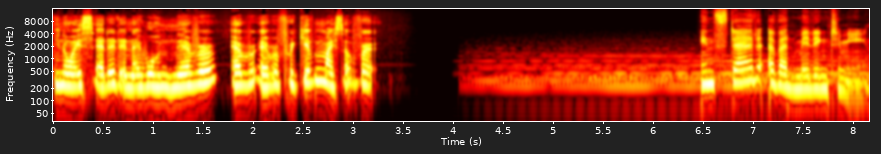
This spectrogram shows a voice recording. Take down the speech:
you know, I said it and I will never, ever, ever forgive myself for it. Instead of admitting to me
